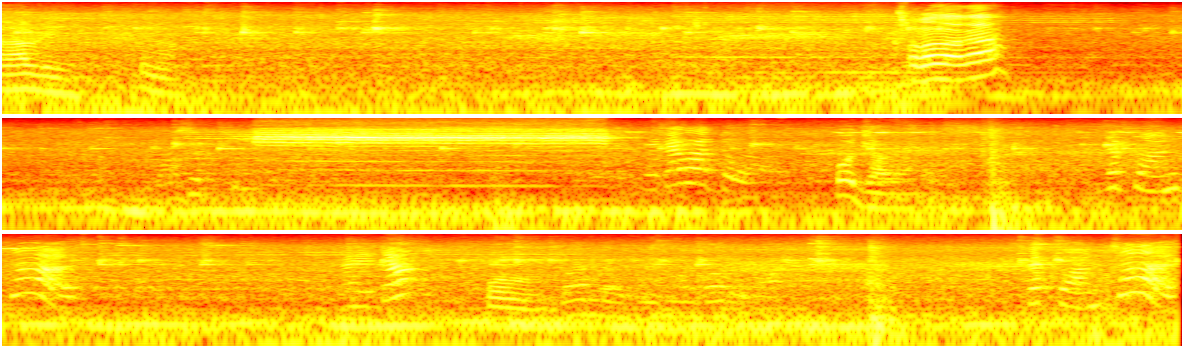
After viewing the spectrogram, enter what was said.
আর আপনি শোনো। ও ও যাবে এটা পঞ্চাশ? এটা? এটা পঞ্চাশ?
